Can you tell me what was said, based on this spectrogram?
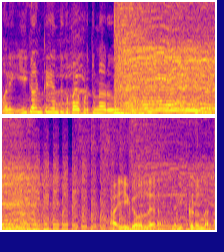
మరి ఈ గంటే ఎందుకు భయపడుతున్నారు? ఆ ఈగ వల్లేరా? నేను ఇక్కడున్నాను.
